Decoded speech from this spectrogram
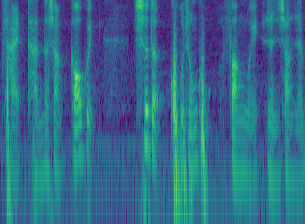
才谈得上高贵。吃得苦中苦，方为人上人。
